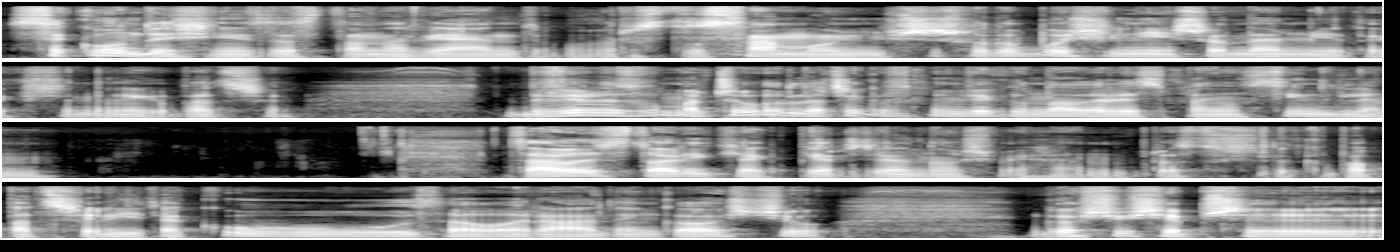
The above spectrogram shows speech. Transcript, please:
sekundy się nie zastanawiałem, to po prostu samo mi przyszło, to było silniejsze ode mnie, tak się na niego patrzę. By wiele tłumaczyło, dlaczego w tym wieku nadal jest panią singlem. Cały stolik jak pierdzielną śmiechem. Po prostu się tylko popatrzyli tak uuu, zaorany gościu. Gościu się przy,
